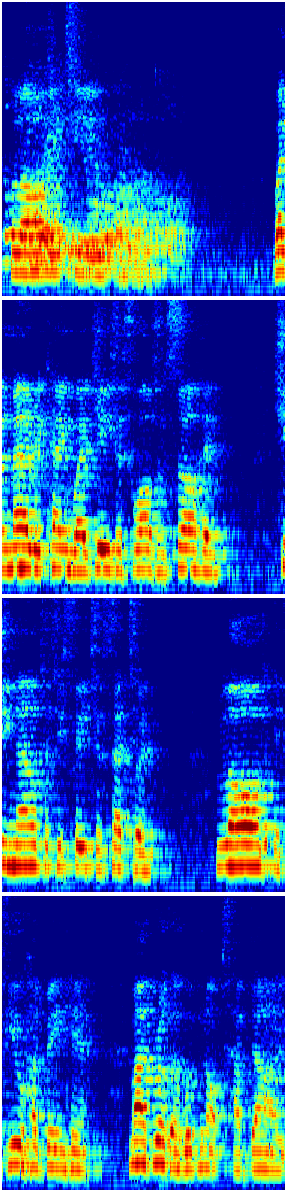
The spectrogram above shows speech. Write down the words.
Glory to you, O Lord. When Mary came where Jesus was and saw him, she knelt at his feet and said to him, Lord, if you had been here, my brother would not have died.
